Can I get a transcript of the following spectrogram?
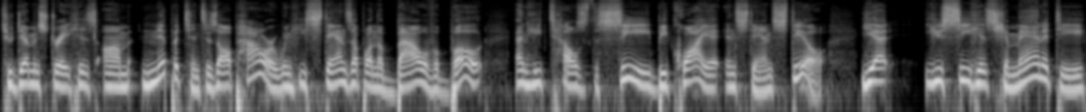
to demonstrate his omnipotence, his all power when he stands up on the bow of a boat and he tells the sea, "Be quiet and stand still." Yet you see his humanity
